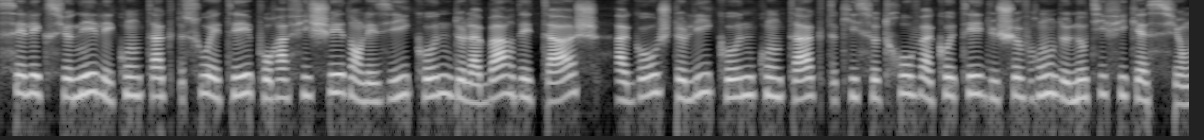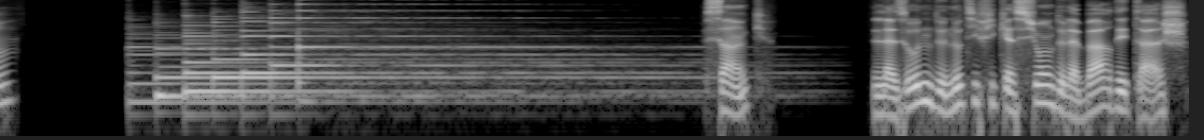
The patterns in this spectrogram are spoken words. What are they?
Sélectionnez les contacts souhaités pour afficher dans les icônes de la barre des tâches, à gauche de l'icône Contact qui se trouve à côté du chevron de notification. « 5. La zone de notification de la barre des tâches.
